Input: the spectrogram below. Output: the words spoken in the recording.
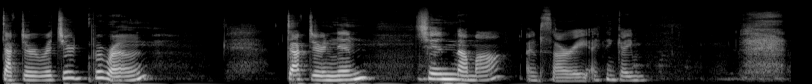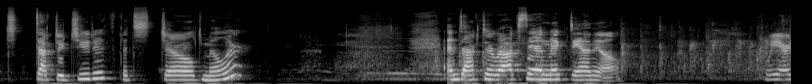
Dr. Richard Barohn, Dr. Nim Chin Nama, I'm sorry, I think I'm, Dr. Judith Fitzgerald Miller, and Dr. Roxanne McDaniel. We are.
